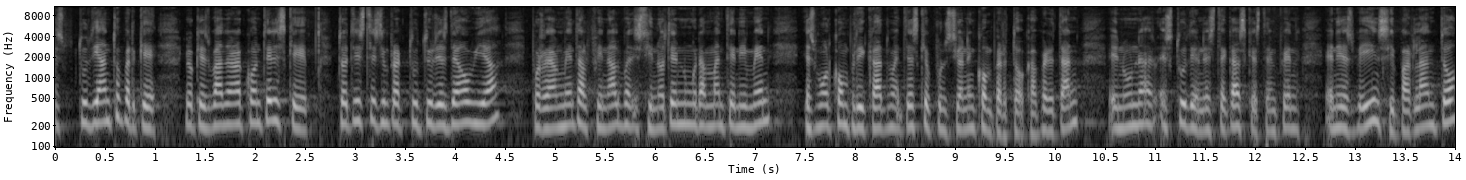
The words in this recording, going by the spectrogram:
estudiant-ho perquè el que es va donar compte és que totes aquestes infraestructures d'òbvia, pues realment al final, si no tenen un gran manteniment, és molt complicat que funcionen com per toca. Per tant, en un estudi, en aquest cas que estem fent en els veïns i parlant-ho,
